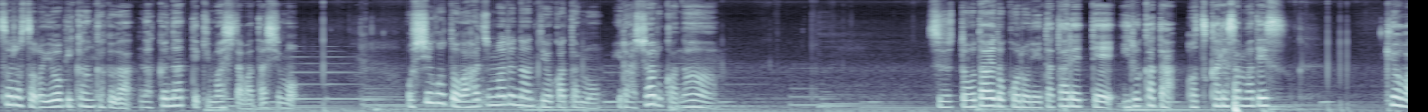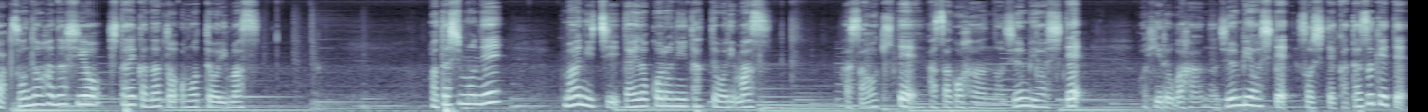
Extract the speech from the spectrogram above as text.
そろそろ曜日感覚がなくなってきました私も。お仕事が始まるなんていう方もいらっしゃるかな？ずっとお台所に立たれている方お疲れ様です。今日はそんなお話をしたいかなと思っております。私もね毎日台所に立っております。朝起きて朝ごはんの準備をしてお昼ご飯の準備をしてそして片付けて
